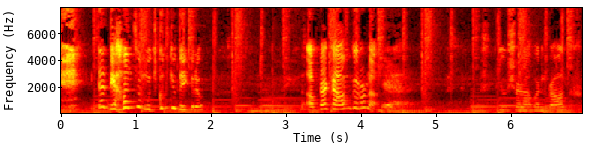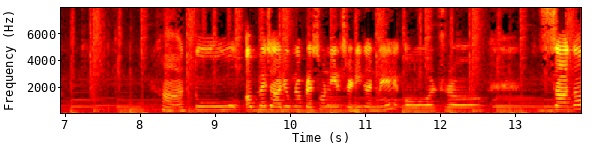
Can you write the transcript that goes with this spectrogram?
इतना ध्यान से मुझको क्यों देख रहे हो? अपना काम करो ना। यू शराब अनुराग हाँ तो अब मैं जा रही हूँ अपना प्रेस ऑन नेल्स रेडी करने और ज़्यादा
